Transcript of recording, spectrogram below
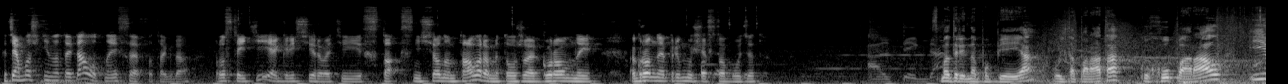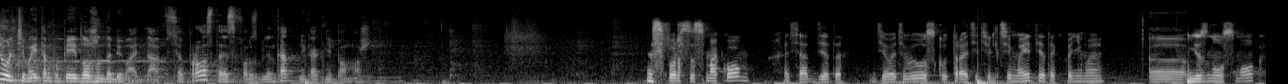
хотя может не на Тайда, вот на SF тогда. Просто идти и агрессировать, и с, та- с несенным тавером это уже огромный, огромное преимущество будет. Смотри на Пупея, ультапарата, куху порал, и ультимейтом Пупей должен добивать. Да, все просто, S4 с блинка тут никак не поможет. Форса с маком хотят где-то делать вылазку, тратить ультимейт, я так понимаю. Юзнул смог.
